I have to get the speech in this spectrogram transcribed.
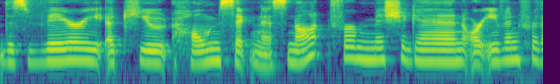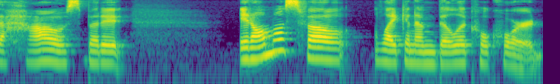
this very acute homesickness, not for Michigan or even for the house, but it it almost felt like an umbilical cord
